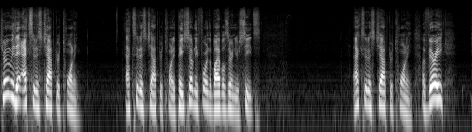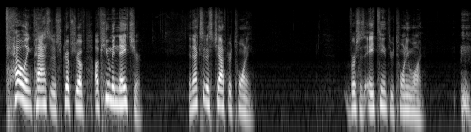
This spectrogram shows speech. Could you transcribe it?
Turn with me to Exodus chapter 20. Exodus chapter 20, page 74 in the Bibles there in your seats. Exodus chapter 20, a very telling passage of scripture of, of human nature. In Exodus chapter 20, verses 18 through 21.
